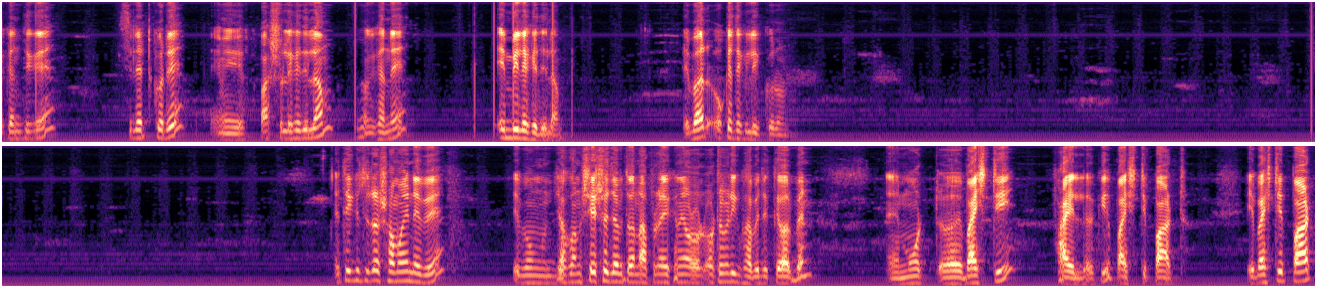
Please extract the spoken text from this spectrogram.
এখান থেকে সিলেক্ট করে আমি পাঁচশো লিখে দিলাম এবং এখানে এমবি লিখে দিলাম। এবার ওকেতে ক্লিক করুন। এতে কিছুটা সময় নেবে এবং যখন শেষ হয়ে যাবে তখন আপনারা এখানে অটোমেটিকভাবে দেখতে পারবেন মোট বাইশটি ফাইল আর কি, বাইশটি পার্ট এই বাইশটি পার্ট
